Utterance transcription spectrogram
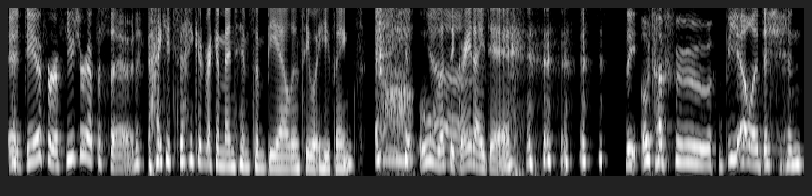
Idea for a future episode. I could say I could recommend him some BL and see what he thinks. Oh, that's a great idea. The Otafu BL edition.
